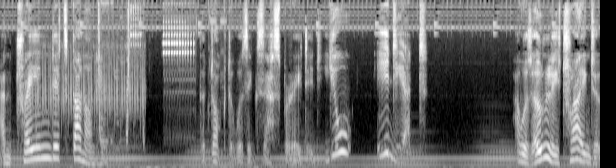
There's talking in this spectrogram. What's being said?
and trained its gun on him. The doctor was exasperated. You idiot! I was only trying to.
